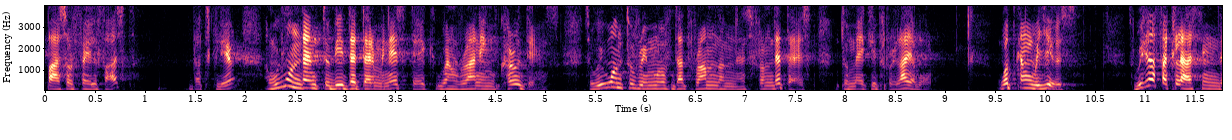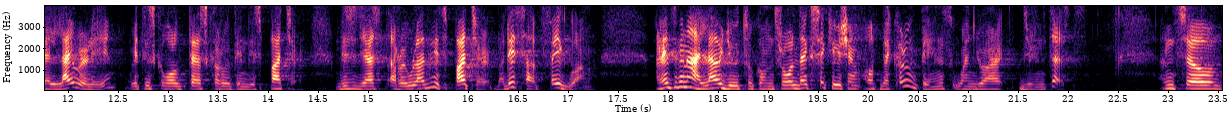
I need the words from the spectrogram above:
pass or fail fast. That's clear. And we want them to be deterministic when running coroutines. So we want to remove that randomness from the test to make it reliable. What can we use? We have a class in the library which is called test coroutine dispatcher. This is just a regular dispatcher, but it's a fake one. And it's going to allow you to control the execution of the coroutines when you are doing tests. And so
